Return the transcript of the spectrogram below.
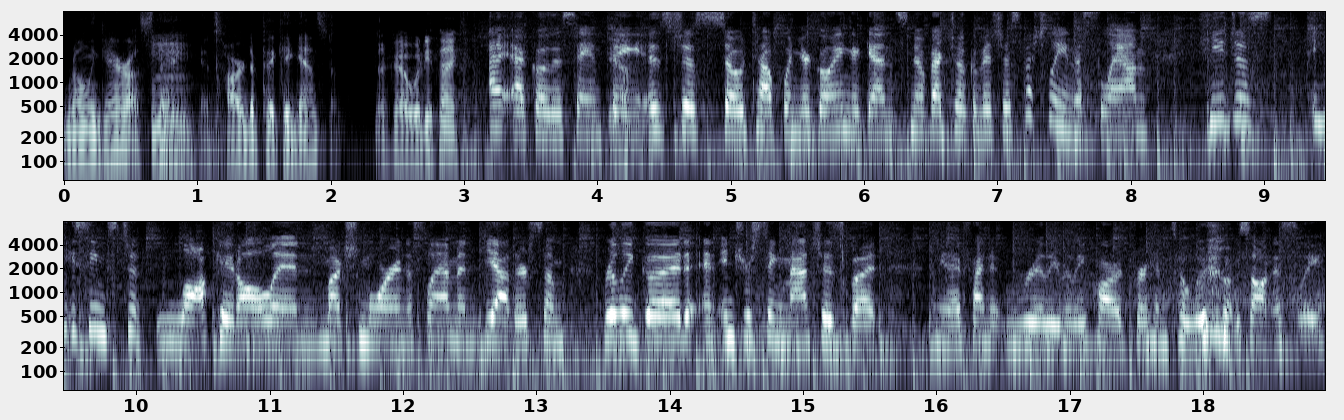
Roland Garros thing. Mm. It's hard to pick against him. Okay, what do you think? I echo the same thing. Yeah. It's just so tough when you're going against Novak Djokovic, especially in a slam he just he seems to lock it all in much more in a slam. And yeah, there's some really good and interesting matches, but I mean, I find it really, really hard for him to lose, honestly.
